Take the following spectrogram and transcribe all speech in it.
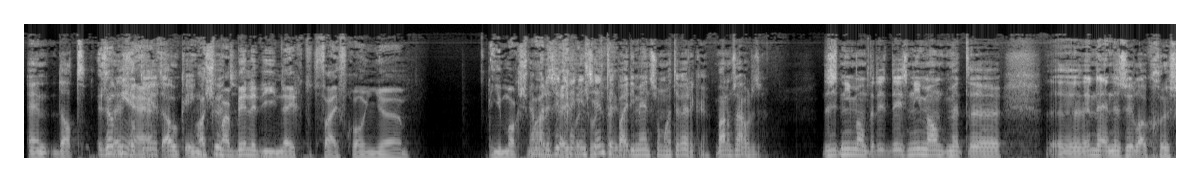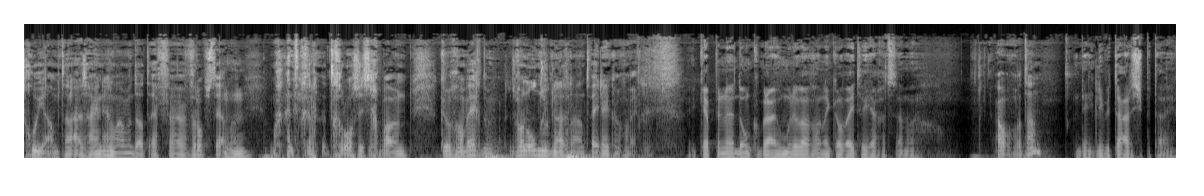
En dat Is ook niet resulteert erg. ook in Als je kut. maar binnen die 9 tot 5 gewoon je, je Ja, maximaal maar er zit geen incentive bij die mensen om hard te werken. Waarom zouden ze? Er, zit niemand, er, is, is niemand met. eh, eh, en, en er zullen ook gerust goede ambtenaren zijn. En laten we dat even vooropstellen. Mhm. Maar het, het gros is gewoon. Kunnen we gewoon wegdoen. Er is gewoon onderzoek naar gedaan. Twee kan gewoon wegdoen. Ik heb een eh, donkerbruine moeder waarvan ik al weet waar jij gaat stemmen. Oh, wat dan? Ik denk Libertarische Partij.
